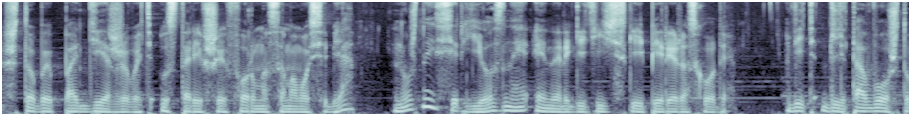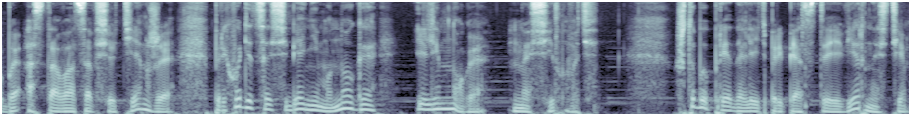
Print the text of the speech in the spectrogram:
Чтобы поддерживать устаревшие формы самого себя, нужны серьезные энергетические перерасходы. Ведь для того, чтобы оставаться все тем же, приходится себя немного или много насиловать. Чтобы преодолеть препятствие верности,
